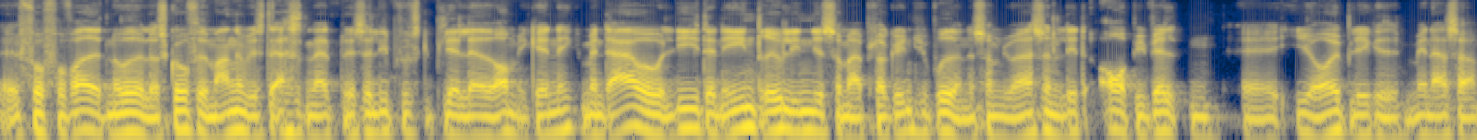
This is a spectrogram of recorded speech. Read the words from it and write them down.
øh, få forvredet noget eller skuffet mange, hvis det er sådan, at det så lige pludselig bliver lavet om igen. Ikke? Men der er jo lige den ene drivlinje, som er plug-in hybriderne, som jo er sådan lidt over bivælten øh, i øjeblikket. Men altså,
